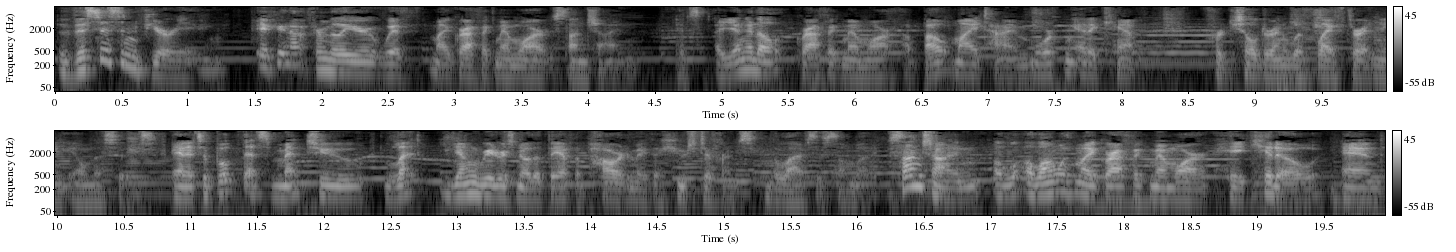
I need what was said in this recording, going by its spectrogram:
This is infuriating. If you're not familiar with my graphic memoir, Sunshine, it's a young adult graphic memoir about my time working at a camp for children with life-threatening illnesses. And it's a book that's meant to let young readers know that they have the power to make a huge difference in the lives of somebody. Sunshine, al- along with my graphic memoir, Hey Kiddo, and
